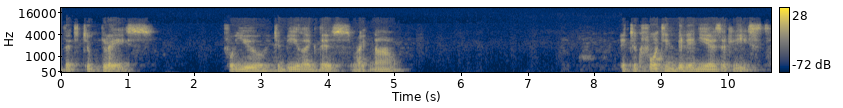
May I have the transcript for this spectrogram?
that took place for you to be like this right now. It took 14 billion years at least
